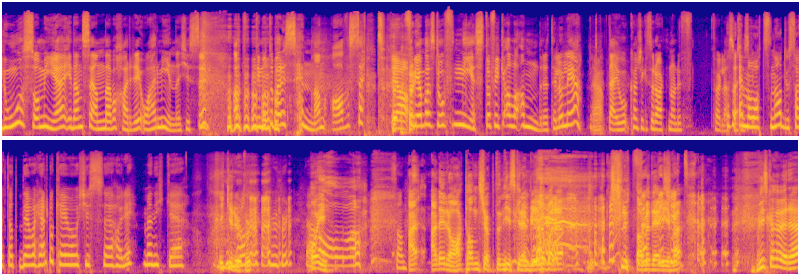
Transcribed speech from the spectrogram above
lo så mye i den scenen der hvor Harry og Hermine kysser, at de måtte bare sende han av sett. Ja. Fordi han bare sto og fniste og fikk alle andre til å le. Det er jo kanskje ikke så rart når du føler deg Altså, som Emma. Watson hadde jo sagt at det var helt OK å kysse Harry, men ikke Ikke Rupert. Rupert. Ja. Oi! Er, er det rart han kjøpte en iskrembil og bare slutta med det livet? Vi skal høre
